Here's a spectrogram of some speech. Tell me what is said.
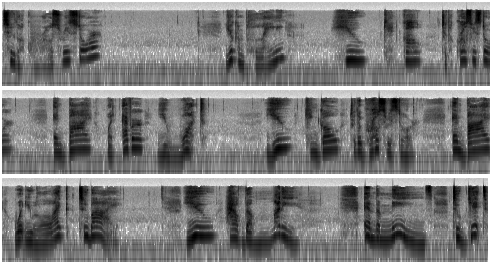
to the grocery store? You're complaining? You can go to the grocery store and buy whatever you want. You can go to the grocery store and buy what you like to buy. You have the money and the means to get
